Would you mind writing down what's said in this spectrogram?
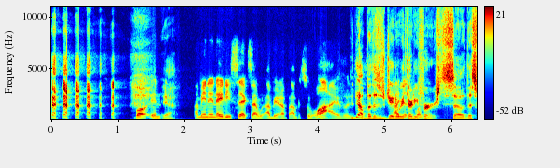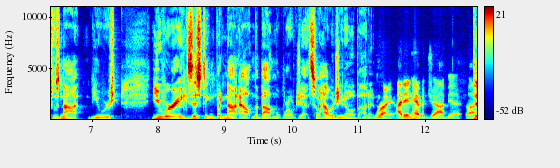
well, in yeah. I mean, in '86, I, I mean, I, I was alive. No, but this was January 31st, so this was not you were you were existing, but not out and about in the world yet. So how would you know about it? Right, I didn't have a job yet. Uh,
